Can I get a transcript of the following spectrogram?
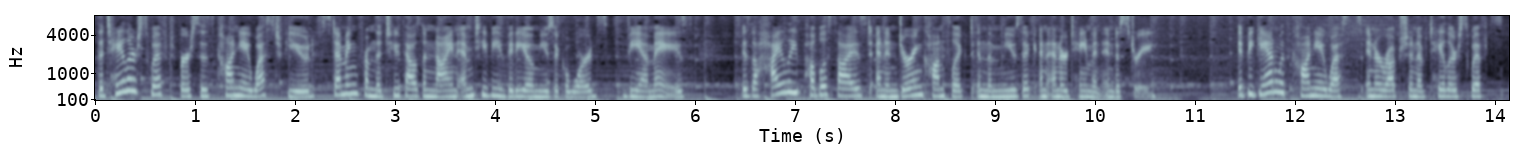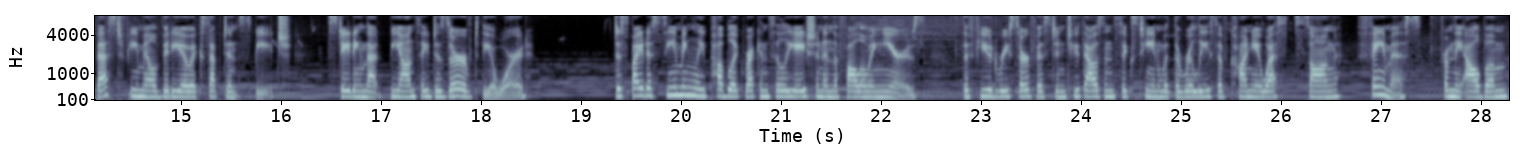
The Taylor Swift versus Kanye West feud, stemming from the 2009 MTV Video Music Awards, VMAs, is a highly publicized and enduring conflict in the music and entertainment industry. It began with Kanye West's interruption of Taylor Swift's Best Female Video Acceptance speech, stating that Beyonce deserved the award. Despite a seemingly public reconciliation in the following years, the feud resurfaced in 2016 with the release of Kanye West's song Famous from the album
